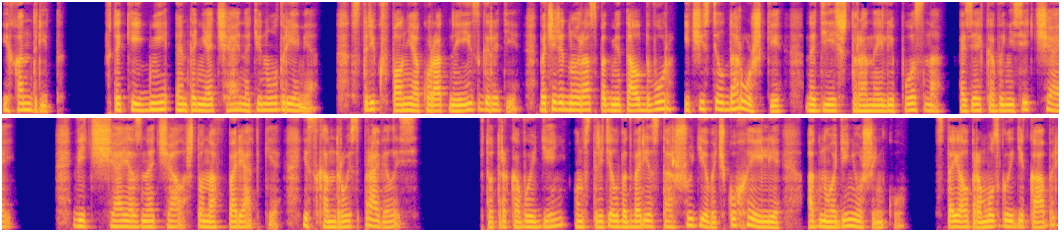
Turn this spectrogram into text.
и хандрит. В такие дни Энтони отчаянно тянул время. Стриг вполне аккуратные изгороди, в очередной раз подметал двор и чистил дорожки, надеясь, что рано или поздно хозяйка вынесет чай. Ведь чай означал, что она в порядке и с хандрой справилась. В тот роковой день он встретил во дворе старшую девочку Хейли, одну одинешеньку. Стоял промозглый декабрь,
